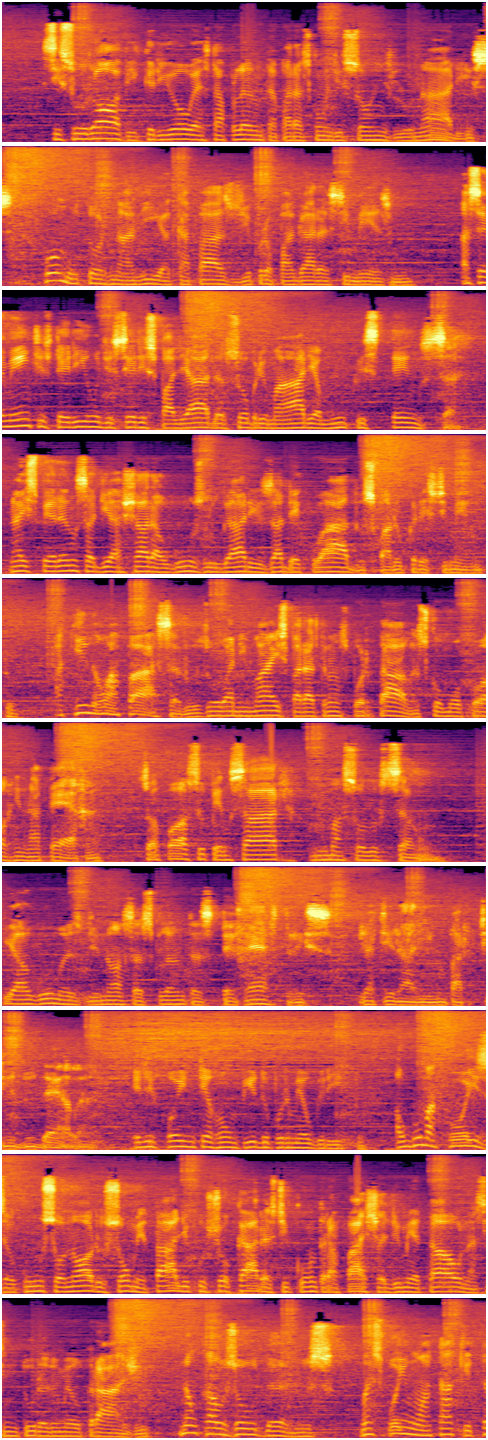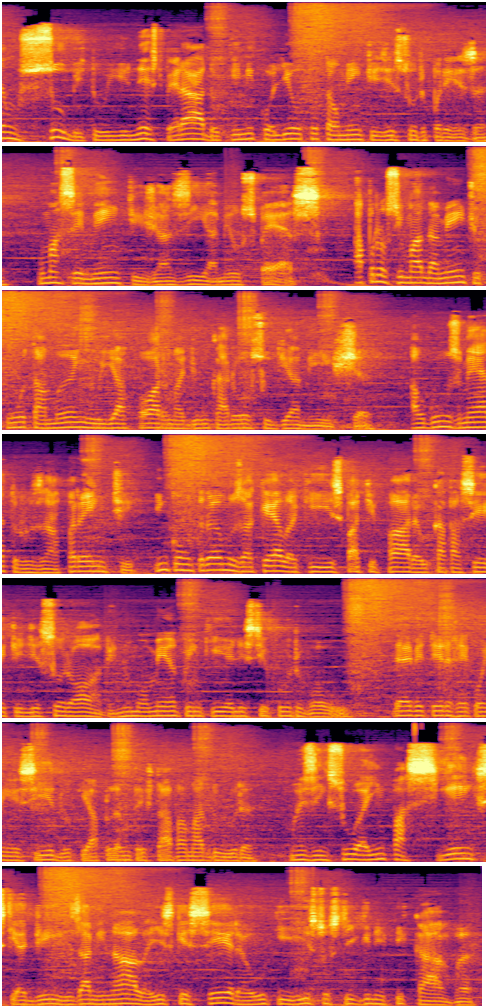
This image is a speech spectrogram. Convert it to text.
Se Surov criou esta planta para as condições lunares, como tornaria capaz de propagar a si mesmo? As sementes teriam de ser espalhadas sobre uma área muito extensa, na esperança de achar alguns lugares adequados para o crescimento. Aqui não há pássaros ou animais para transportá-las como ocorre na Terra. Só posso pensar numa solução e algumas de nossas plantas terrestres já tirariam partido dela. Ele foi interrompido por meu grito. Alguma coisa com um sonoro som metálico chocara-se contra a faixa de metal na cintura do meu traje. Não causou danos, mas foi um ataque tão súbito e inesperado que me colheu totalmente de surpresa. Uma semente jazia a meus pés aproximadamente com o tamanho e a forma de um caroço de ameixa. Alguns metros à frente, encontramos aquela que espatifara o capacete de Surov no momento em que ele se curvou. Deve ter reconhecido que a planta estava madura, mas em sua impaciência de examiná-la esquecera o que isso significava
